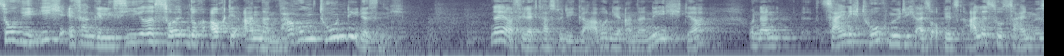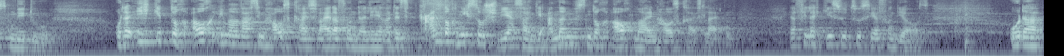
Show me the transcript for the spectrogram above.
so wie ich evangelisiere, sollten doch auch die anderen. Warum tun die das nicht? Naja, vielleicht hast du die Gabe und die anderen nicht, ja. Und dann sei nicht hochmütig, als ob jetzt alle so sein müssten wie du. Oder ich gebe doch auch immer was im Hauskreis weiter von der Lehre. Das kann doch nicht so schwer sein. Die anderen müssen doch auch mal einen Hauskreis leiten. Ja, vielleicht gehst du zu sehr von dir aus. Oder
